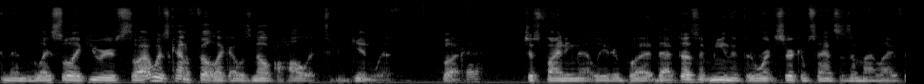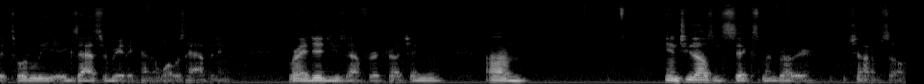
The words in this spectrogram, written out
and then like so like you were so I always kind of felt like I was an alcoholic to begin with, but Okay. just finding that later. But that doesn't mean that there weren't circumstances in my life that totally exacerbated kind of what was happening, where I did use that for a crutch. I mean, um, in 2006, my brother shot himself.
